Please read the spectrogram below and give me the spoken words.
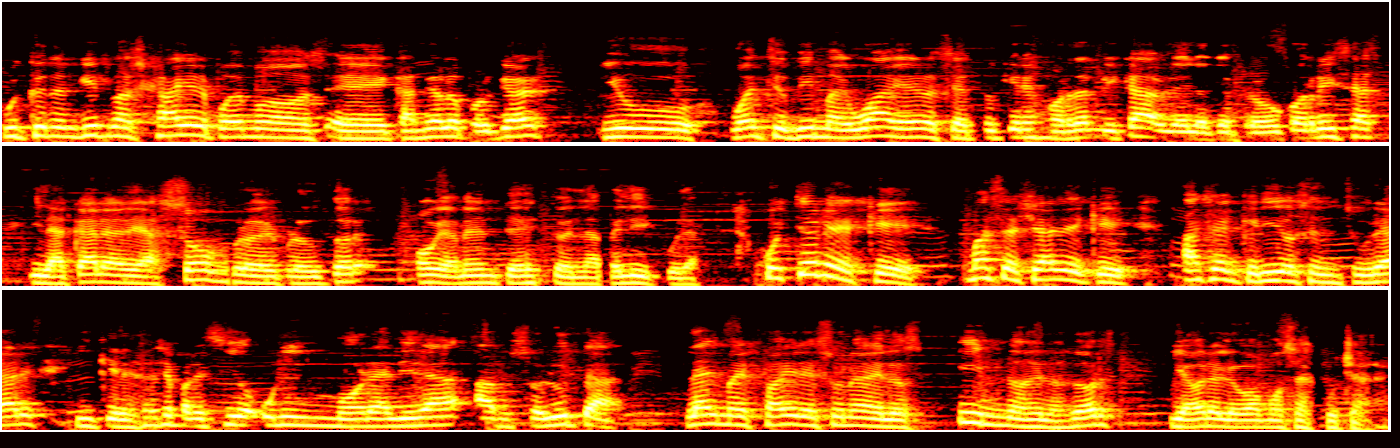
we couldn't get much higher, podemos eh, cambiarlo por Girl, You want to be my wire, o sea, tú quieres morder mi cable, lo que provocó risas y la cara de asombro del productor, obviamente esto en la película. Cuestión es que, más allá de que hayan querido censurar y que les haya parecido una inmoralidad absoluta, Light My Fire es uno de los himnos de los Doors y ahora lo vamos a escuchar.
